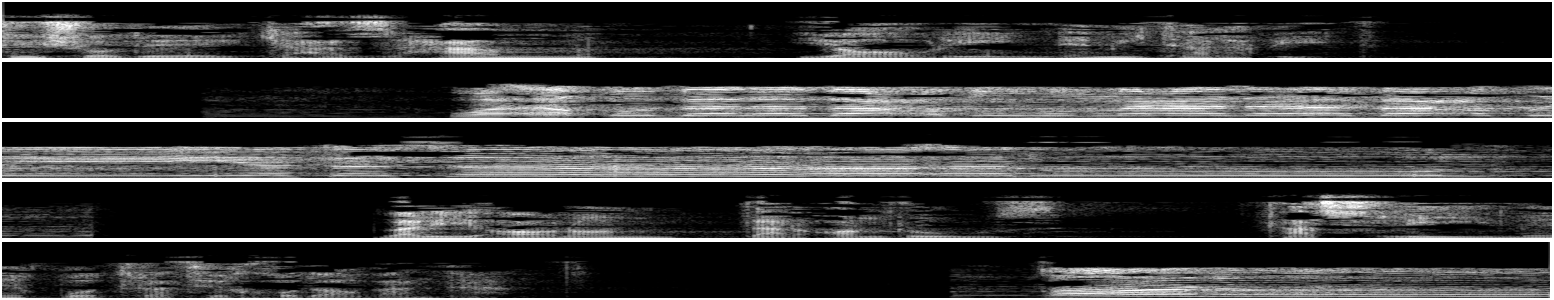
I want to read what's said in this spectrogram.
چه شده که از هم یاری نمی طلبید وأقبل بعضهم على بعض يتساءلون ولی آنان در آن روز تسلیم قدرت خداوندند. قالوا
